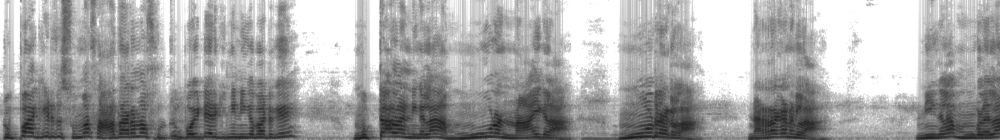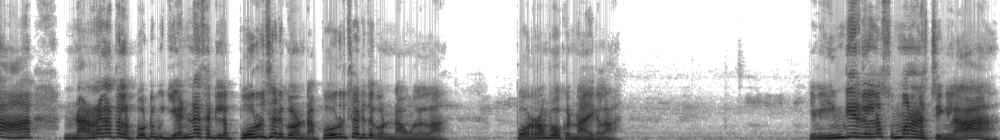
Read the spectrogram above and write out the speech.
துப்பாக்கி எடுத்து சும்மா சாதாரணமாக சுட்டு போயிட்டே இருக்கீங்க நீங்கள் பாட்டுக்கு? முட்டாளா நீங்களா? மூட நாய்களா? மூடர்களா? நரகனுங்களா? நீங்களாம் உங்களெல்லாம் நரகத்தில் போட்டு எண்ணெய் சட்டியில் பொறிச்சு எடுக்கணும்டா பொறிச்சு எடுத்துக்கணும்டா உங்களெல்லாம். புறம்போக்கு நாய்களா. எங்கள் இந்தியர்கள்லாம் சும்மா நினச்சிங்களா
